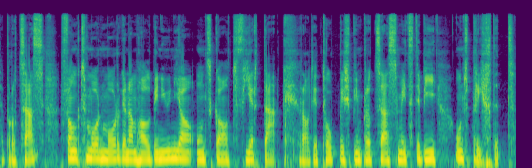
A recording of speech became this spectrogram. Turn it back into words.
Der Prozess fängt morgen Morgen um halb neun an und geht vier Tage. Radio Top ist beim Prozess mit dabei und berichtet.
